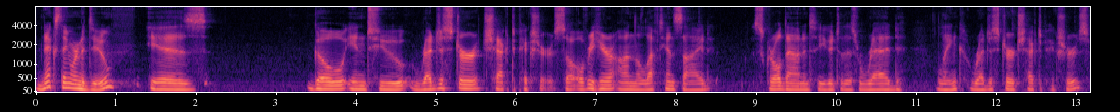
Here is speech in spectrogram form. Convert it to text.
Next thing we're to do is go into register checked pictures. So over here on the left-hand side, scroll down until you get to this red link, register checked pictures.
